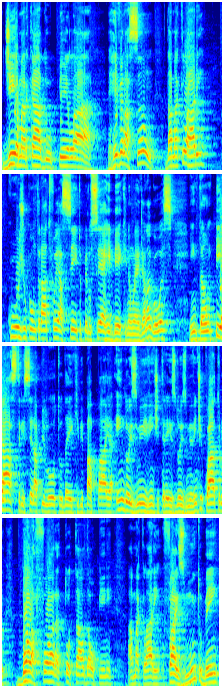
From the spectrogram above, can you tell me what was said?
Dia marcado pela revelação da McLaren, cujo contrato foi aceito pelo CRB, que não é de Alagoas. Então, Piastri será piloto da equipe Papaya em 2023-2024. Bola fora total da Alpine. A McLaren faz muito bem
